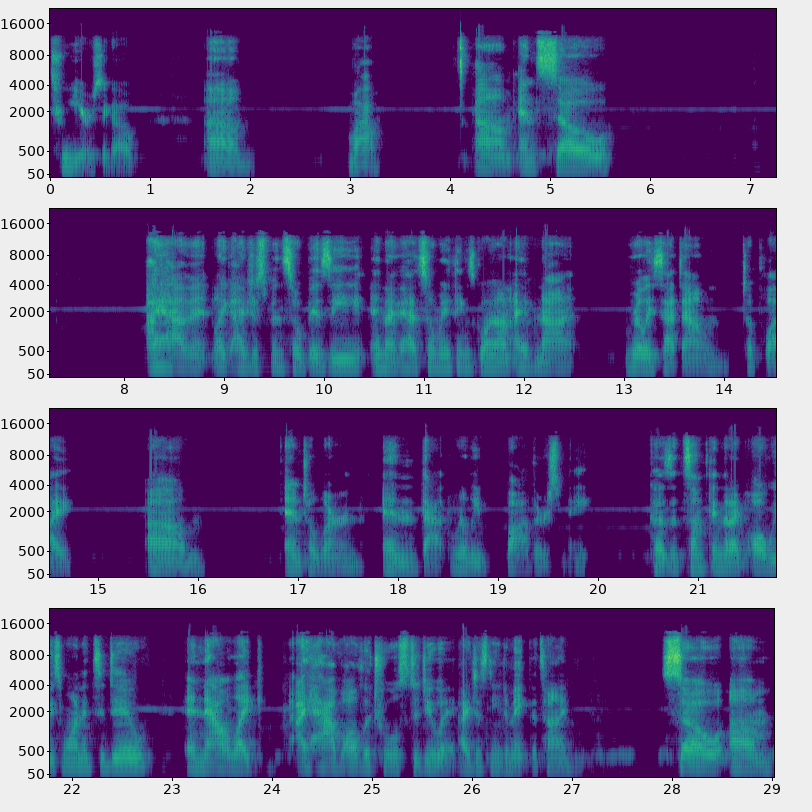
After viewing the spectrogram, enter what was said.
two years ago. Um, wow. Um, and so I haven't like I've just been so busy and I've had so many things going on. I have not really sat down to play um and to learn and that really bothers me because it's something that I've always wanted to do and now like I have all the tools to do it. I just need to make the time. So um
